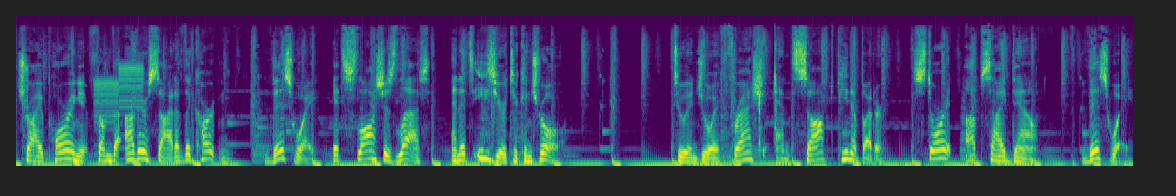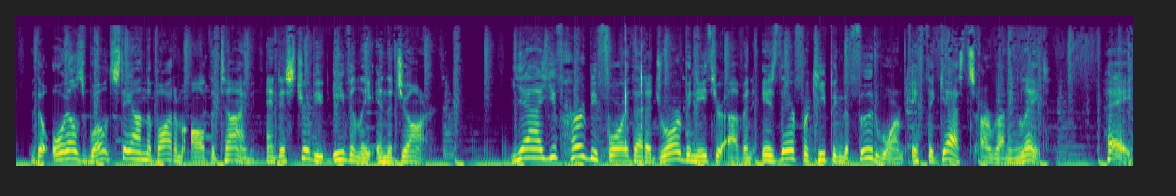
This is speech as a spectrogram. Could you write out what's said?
try pouring it from the other side of the carton. This way, it sloshes less and it's easier to control. To enjoy fresh and soft peanut butter, store it upside down. This way, the oils won't stay on the bottom all the time and distribute evenly in the jar. Yeah, you've heard before that a drawer beneath your oven is there for keeping the food warm if the guests are running late. Hey,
